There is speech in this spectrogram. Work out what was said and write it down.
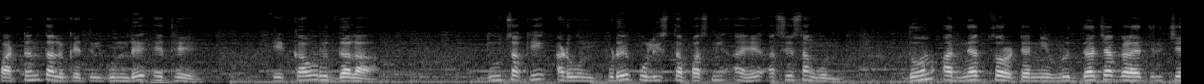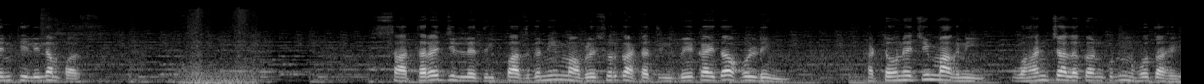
पाटण तालुक्यातील गुंडे येथे एका वृद्धाला दुचाकी अडवून पुढे पोलीस तपासणी आहे असे सांगून दोन अज्ञात चोरट्यांनी वृद्धाच्या गळ्यातील चेन केली लंपास. सातारा जिल्ह्यातील पाचगणी महाबळेश्वर घाटातील बेकायदा होल्डिंग हटवण्याची मागणी वाहन चालकांकडून होत आहे.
